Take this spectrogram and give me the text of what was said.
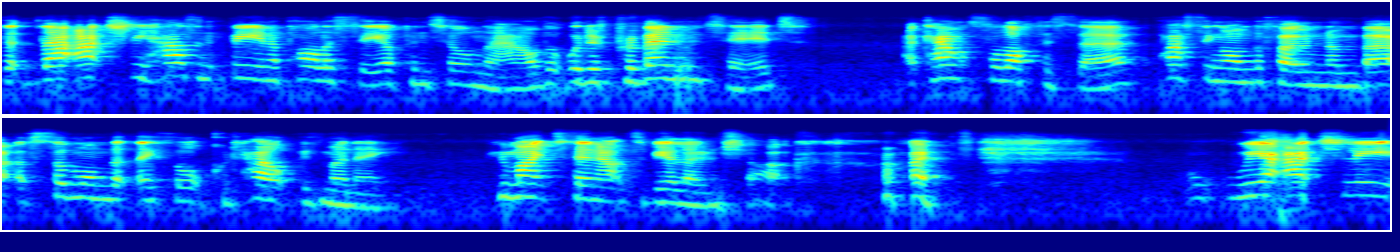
that, that actually hasn't been a policy up until now that would have prevented a council officer passing on the phone number of someone that they thought could help with money, who might turn out to be a loan shark, right? We are actually,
